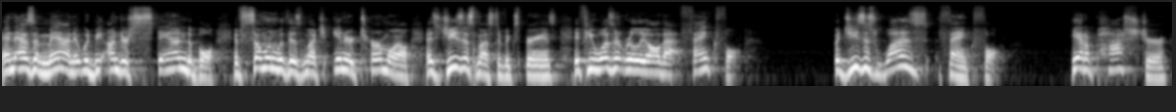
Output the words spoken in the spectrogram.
And as a man, it would be understandable if someone with as much inner turmoil as Jesus must have experienced, if he wasn't really all that thankful. But Jesus was thankful. He had a posture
